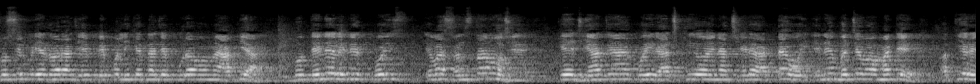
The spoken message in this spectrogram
સોશિયલ મીડિયા દ્વારા જે પેપર લીકેજના જે પુરાવા અમે આપ્યા, તો તેને લઈને કોઈ એવા સંસ્થાનો છે કે જ્યાં ત્યાં કોઈ રાજકીય એના છેડા અટતા હોય, એને બચાવવા માટે અત્યારે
